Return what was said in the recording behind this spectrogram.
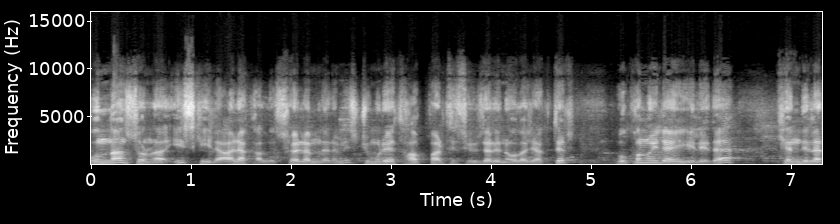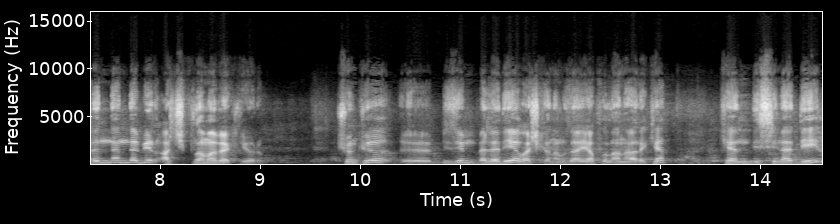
Bundan sonra İSKİ ile alakalı söylemlerimiz Cumhuriyet Halk Partisi üzerine olacaktır. Bu konuyla ilgili de kendilerinden de bir açıklama bekliyorum. Çünkü e, bizim belediye başkanımıza yapılan hareket kendisine değil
